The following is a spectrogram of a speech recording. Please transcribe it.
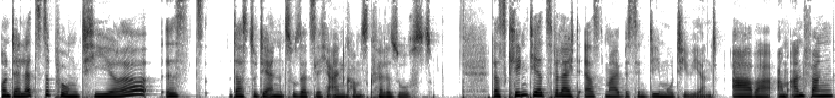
Und der letzte Punkt hier ist, dass du dir eine zusätzliche Einkommensquelle suchst. Das klingt jetzt vielleicht erstmal ein bisschen demotivierend, aber am Anfang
